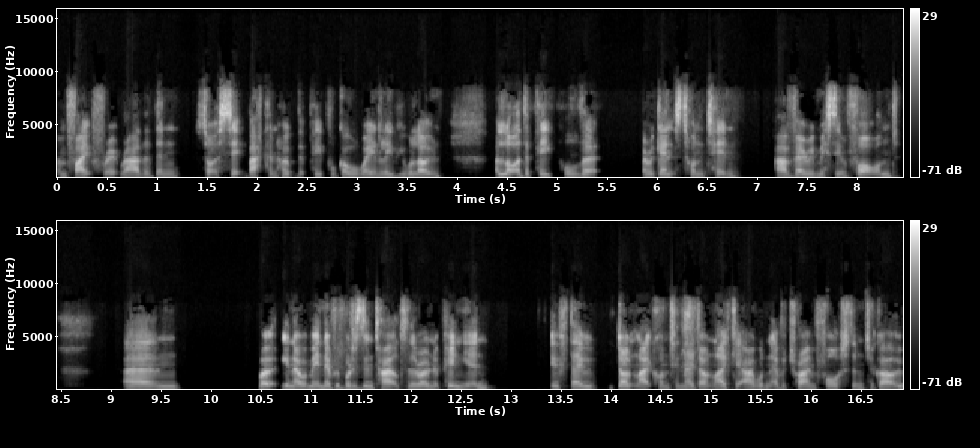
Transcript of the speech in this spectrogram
and fight for it rather than sort of sit back and hope that people go away and leave you alone. A lot of the people that are against hunting are very misinformed. Um, but, you know, I mean, everybody's entitled to their own opinion. If they don't like hunting, they don't like it. I wouldn't ever try and force them to go.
